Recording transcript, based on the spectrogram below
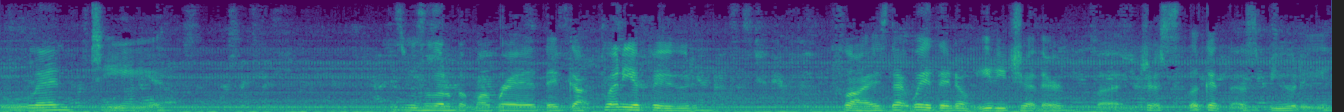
plenty. This was a little bit more red. They've got plenty of food. Flies. That way they don't eat each other. But just look at this beauty.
